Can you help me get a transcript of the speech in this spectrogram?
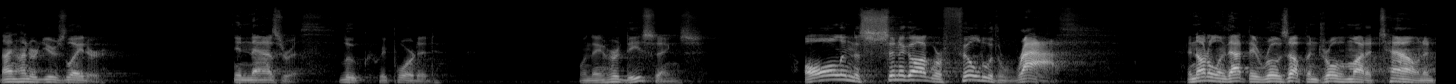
900 years later, in Nazareth, Luke reported, when they heard these things, all in the synagogue were filled with wrath and not only that, they rose up and drove him out of town and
